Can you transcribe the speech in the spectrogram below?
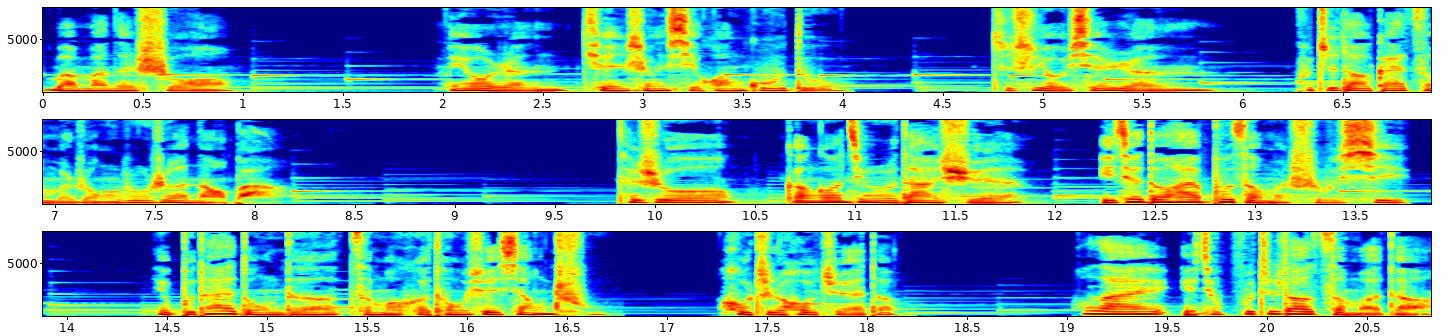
慢慢的说。没有人天生喜欢孤独，只是有些人不知道该怎么融入热闹吧。他说，刚刚进入大学，一切都还不怎么熟悉，也不太懂得怎么和同学相处，后知后觉的。后来也就不知道怎么的，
